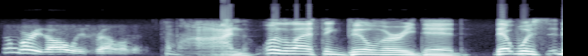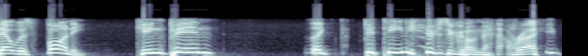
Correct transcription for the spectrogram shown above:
Bill Murray's always relevant. Come on. What was the last thing Bill Murray did? That was that was funny. Kingpin? Like 15 years ago now, right?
